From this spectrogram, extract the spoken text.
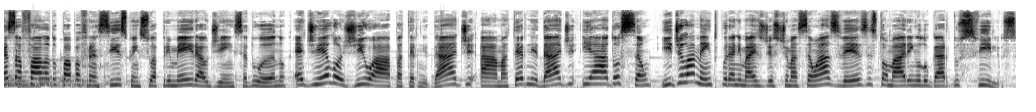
Essa fala do Papa Francisco em sua primeira audiência do ano é de elogio à paternidade, à maternidade e à adoção, e de lamento por animais de estimação às vezes tomarem o lugar dos filhos.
